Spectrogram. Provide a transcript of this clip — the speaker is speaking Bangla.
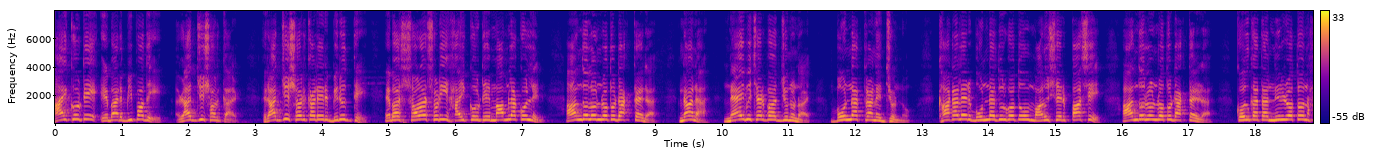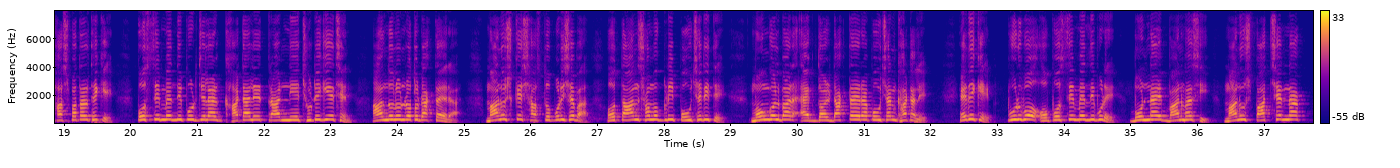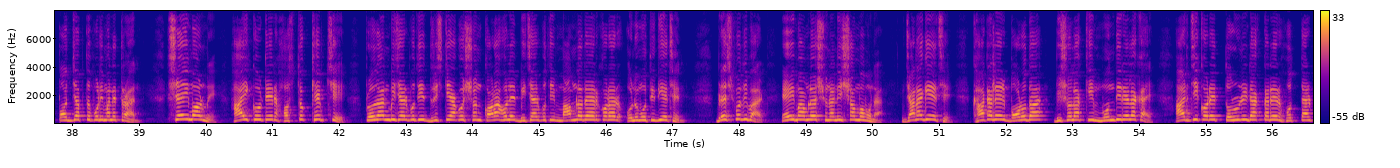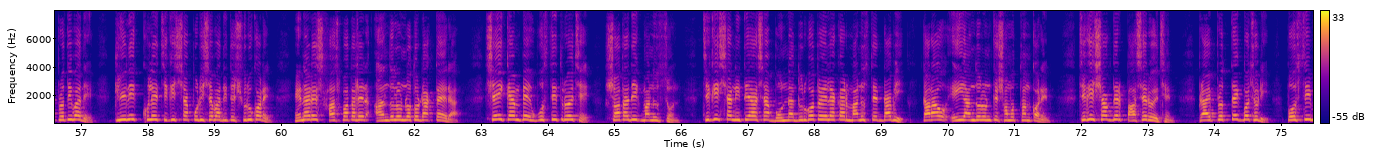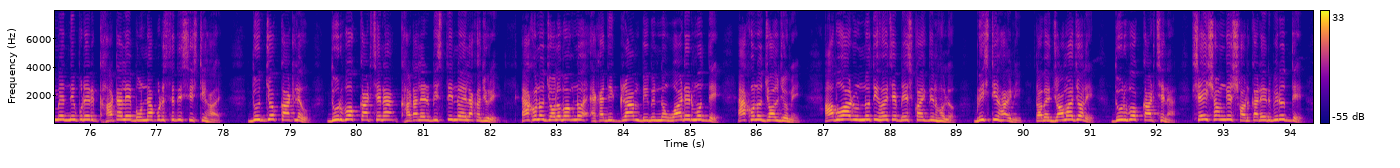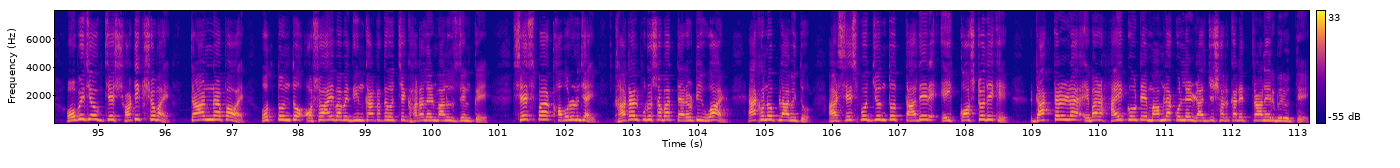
হাইকোর্টে এবার বিপদে রাজ্য সরকার। রাজ্য সরকারের বিরুদ্ধে এবার সরাসরি হাইকোর্টে মামলা করলেন আন্দোলনরত ডাক্তাররা। না না, ন্যায় বিচার পাওয়ার জন্য নয় বন্যা ত্রাণের জন্য। ঘাটালের বন্যা দুর্গত মানুষের পাশে আন্দোলনরত ডাক্তাররা। কলকাতার নীলরতন হাসপাতাল থেকে পশ্চিম মেদিনীপুর জেলার ঘাটালে ত্রাণ নিয়ে ছুটে গিয়েছেন আন্দোলনরত ডাক্তারেরা। মানুষকে স্বাস্থ্য পরিষেবা ও ত্রাণ সামগ্রী পৌঁছে দিতে মঙ্গলবার একদল ডাক্তারেরা পৌঁছান ঘাটালে। এদিকে পূর্ব ও পশ্চিম মেদিনীপুরে বন্যায় বানভাসী মানুষ পাচ্ছেন না পর্যাপ্ত পরিমাণে ত্রাণ। সেই মর্মে হাইকোর্টের হস্তক্ষেপ চেয়ে প্রধান বিচারপতির দৃষ্টি আকর্ষণ করা হলে বিচারপতি মামলা দায়ের করার অনুমতি দিয়েছেন। বৃহস্পতিবার এই মামলার শুনানির সম্ভাবনা। জানা গিয়েছে, ঘাটালের বড়দা বিশালাক্ষী মন্দির এলাকায় আরজি করে তরুণী ডাক্তারের হত্যার প্রতিবাদে ক্লিনিক খুলে চিকিৎসা পরিষেবা দিতে শুরু করেন এনআরএস হাসপাতালের আন্দোলনরত ডাক্তারেরা। সেই ক্যাম্পে উপস্থিত রয়েছে শতাধিক মানুষজন। চিকিৎসা নিতে আসা বন্যা দুর্গত এলাকার মানুষদের দাবি, তারাও এই আন্দোলনকে সমর্থন করেন। চিকিৎসকদের পাশে রয়েছেন। প্রায় প্রত্যেক বছরই পশ্চিম মেদিনীপুরের ঘাটালে বন্যা পরিস্থিতির সৃষ্টি হয়। দুর্যোগ কাটলেও দুর্ভোগ কাটছে না ঘাটালের বিস্তীর্ণ এলাকা জুড়ে। এখনও জলমগ্ন একাধিক গ্রাম বিভিন্ন ওয়ার্ডের মধ্যে এখনও জল জমে। আবহাওয়ার উন্নতি হয়েছে বেশ কয়েকদিন হলো। বৃষ্টি হয়নি, তবে জমা জলে দুর্ভোগ কাটছে না। সেই সঙ্গে সরকারের বিরুদ্ধে অভিযোগ যে সঠিক সময় ত্রাণ না পাওয়ায় অত্যন্ত অসহায়ভাবে দিন কাটাতে হচ্ছে ঘাটালের মানুষজনকে। শেষ পাওয়া খবর অনুযায়ী ঘাটাল পুরসভার তেরোটি ওয়ার্ড এখনও প্লাবিত। আর শেষ পর্যন্ত তাদের এই কষ্ট দেখে ডাক্তাররা এবার হাইকোর্টে মামলা করলেন রাজ্য সরকারের ত্রাণের বিরুদ্ধে।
